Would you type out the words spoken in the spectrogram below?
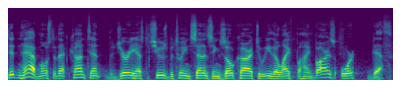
didn't have most of that content. The jury has to choose between sentencing Dzhokhar to either life behind bars or death.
